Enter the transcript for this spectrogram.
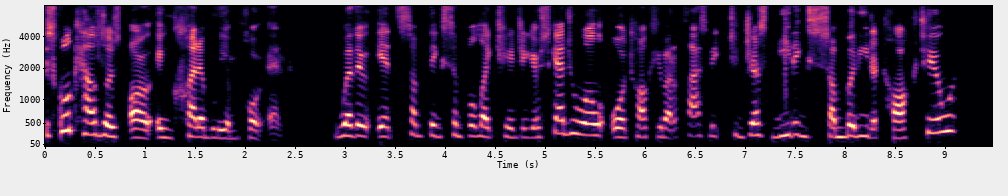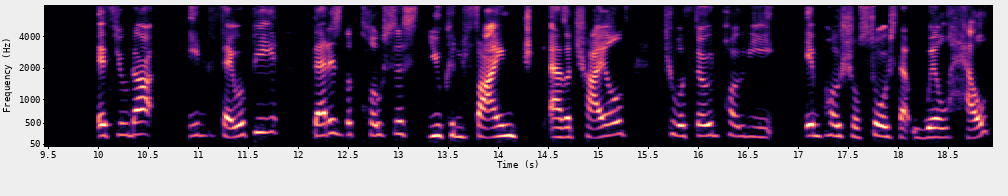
School counselors are incredibly important whether it's something simple like changing your schedule or talking about a classmate to just needing somebody to talk to. If you're not in therapy, that is the closest you can find as a child to a third party impartial source that will help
